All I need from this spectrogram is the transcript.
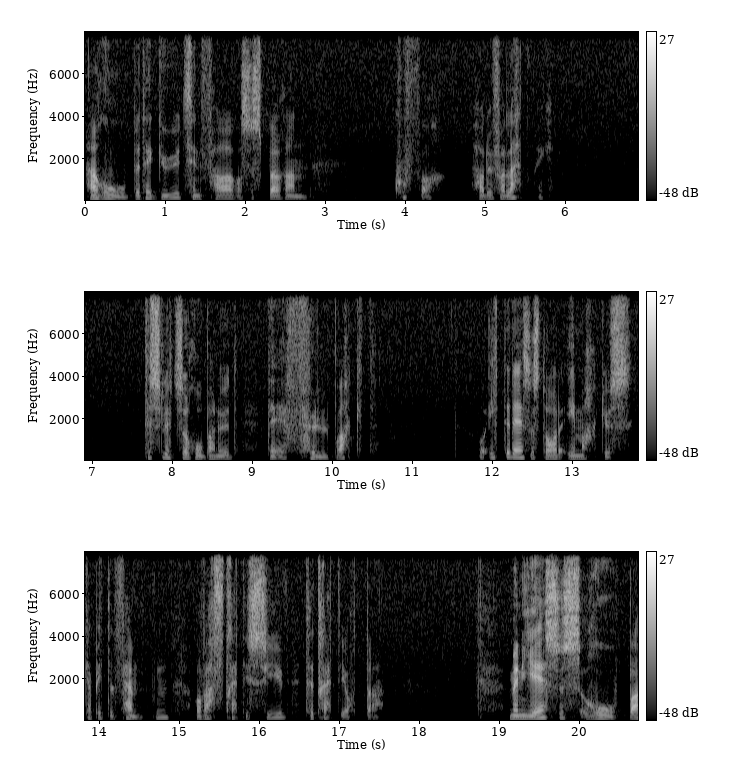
Han roper til Gud, sin far, og så spør han hvorfor har du forlatt meg? Til slutt så roper han ut det er fullbrakt. Og Etter det så står det i Markus kapittel 15 og vers 37 38. Men Jesus ropa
